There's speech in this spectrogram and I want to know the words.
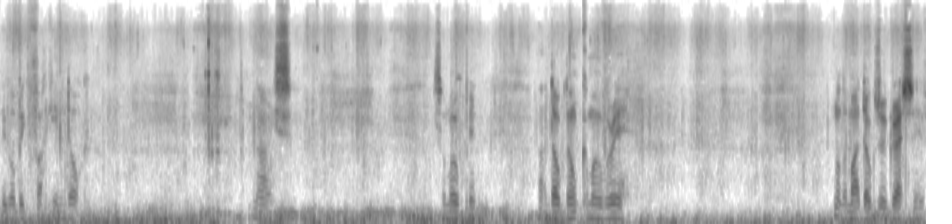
They've got a big fucking dog. Nice. So I'm hoping that dog don't come over here. Not that my dogs are aggressive,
